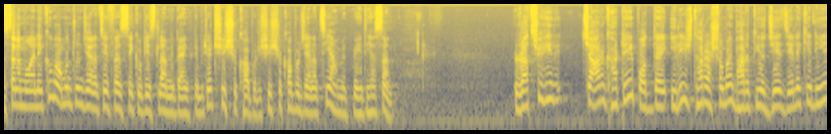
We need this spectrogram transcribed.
আসসালামু আলাইকুম। আমন্ত্রণ জানাচ্ছি first security Islami bank limited শীর্ষ খবর। শীর্ষ খবর জানাচ্ছি আহমেদ মেহেদি হাসান। রাজশাহীর চার ঘাটে পদ্মায় ইলিশ ধরার সময় ভারতীয় যে জেলেকে নিয়ে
